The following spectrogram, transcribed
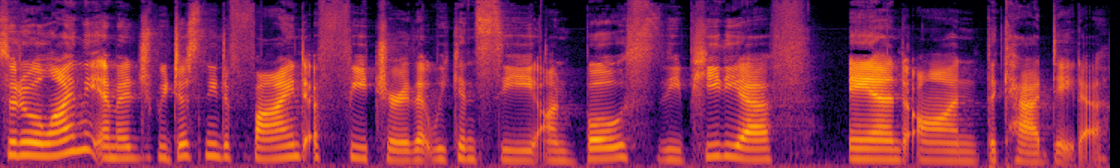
So to align the image, we just need to find a feature that we can see on both the PDF and on the CAD data.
